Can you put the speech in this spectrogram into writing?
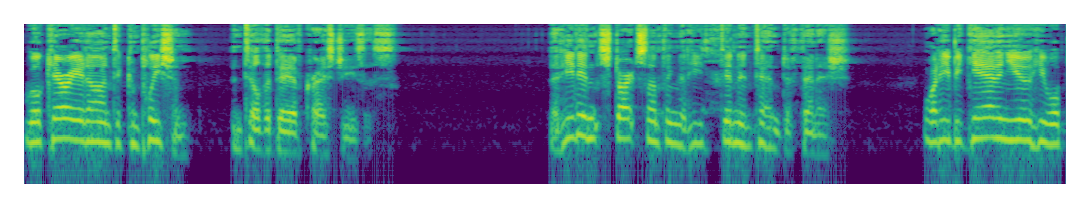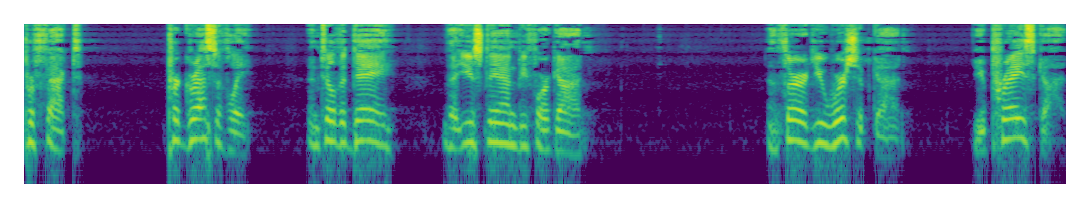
will carry it on to completion until the day of Christ Jesus. That he didn't start something that he didn't intend to finish. What he began in you, he will perfect progressively until the day that you stand before God. And third, you worship God. You praise God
